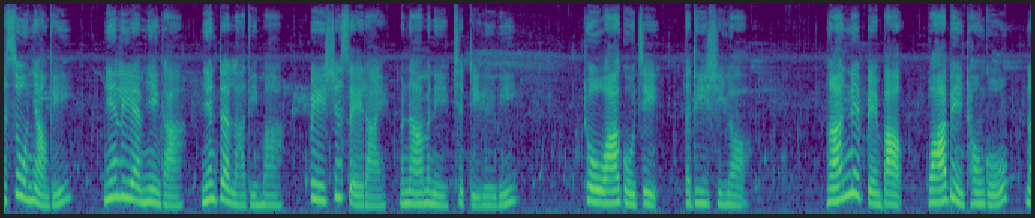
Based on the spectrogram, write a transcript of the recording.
အစို့ညောင်သည် မြင်းလျက်မြင့်ကမြင့်တက်လာသည်မှာပေ80တိုင်မနာမနေဖြစ်တည်လေပြီထိုဝါကိုကြည့်တတိရှိလော့ငါးနှစ်ပင်ပေါက်ဝါပင်ထုံးကိုနှ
